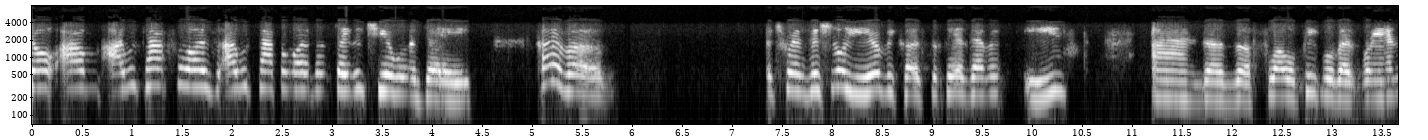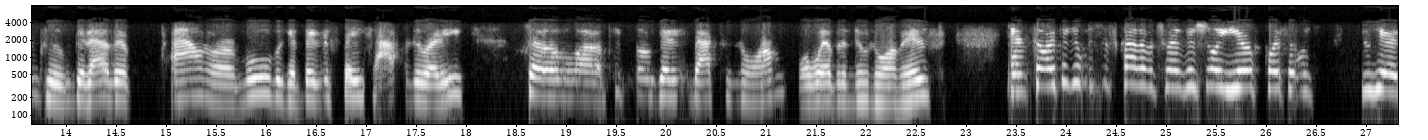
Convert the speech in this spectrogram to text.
So um, I would capitalize. I would capitalize and say this year was a kind of a a transitional year because the pandemic eased and uh, the flow of people that ran to get out of their town or move and get bigger space happened already. So uh, people are getting back to norm or whatever the new norm is. And so I think it was just kind of a transitional year. Of course, it was. You hear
